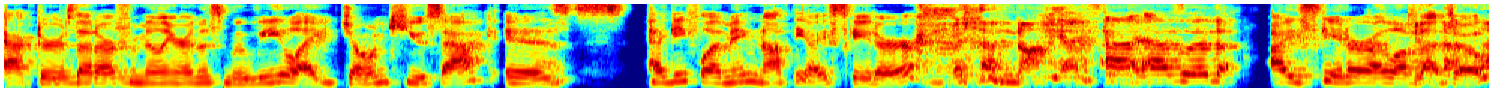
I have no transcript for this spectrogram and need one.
actors that are familiar in this movie, like Joan Cusack is Yes. Peggy Fleming, not the ice skater. Not the ice skater. As an ice skater, I love that joke.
